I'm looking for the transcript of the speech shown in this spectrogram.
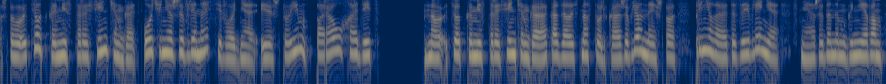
что тетка мистера Финчинга очень оживлена сегодня и что им пора уходить. Но тетка мистера Финчинга оказалась настолько оживленной, что приняла это заявление с неожиданным гневом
